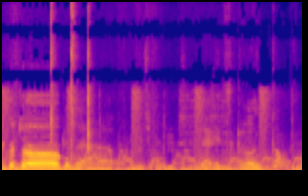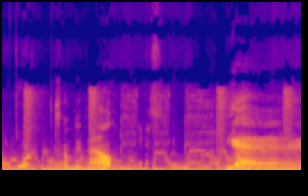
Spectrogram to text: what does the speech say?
Yay, good job. There is good compliment. It's complete now. Yes. Yay!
